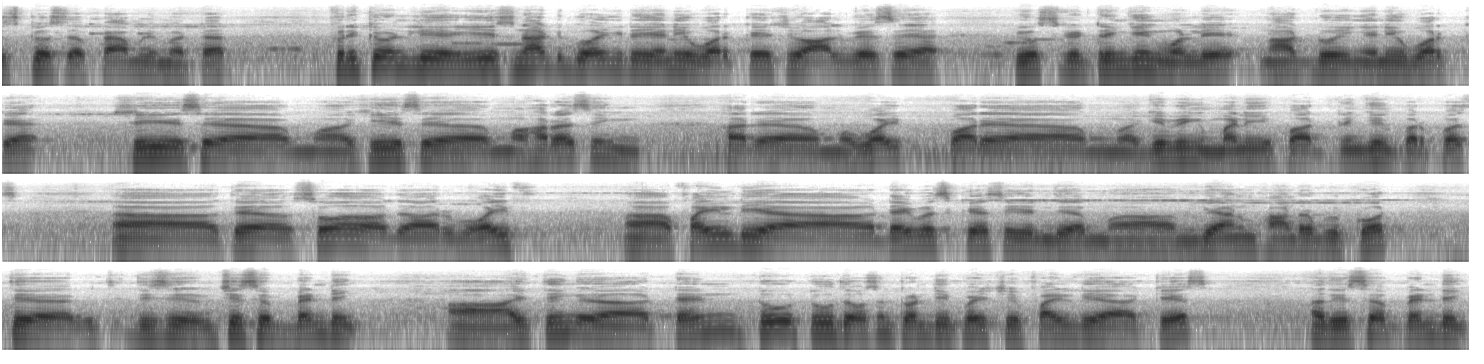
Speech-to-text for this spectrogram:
disclose the family matter frequently he is not going to any work you always use drinking only not doing any work she is he is um, um, harassing her um, wife for giving money for drinking purpose. Uh, they, so her wife uh, filed a divorce case in the um, Honorable Court. this is, which is bending. Uh, I think 10 to 2025 she filed a case. this is a bending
